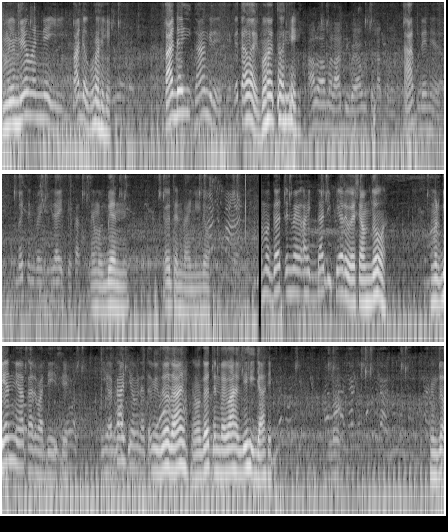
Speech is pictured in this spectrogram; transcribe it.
મે- મહેમાન ને પાડો ભણે. પાડો ગાંગરે છે. હોય ભણતો નહીં. હાલો અમારા આદિભાઈ આવું છે આપણે ને ગતનભાઈ ની જાય છે કાકા એમાં બેન ને ગતનભાઈ ની જો આમાં ગતનભાઈ આ એક ગાડી ફેરવે છે આમ જો અમારી બેન ને આકારવા દે છે એ કાઢી હમણાં તમે જોતા હે હવે ગતનભાઈ વાહે બેસી જાશે જો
